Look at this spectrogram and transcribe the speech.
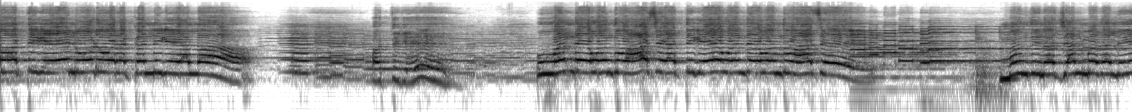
ಮಾತಿಗೆ ನೋಡುವರ ಕಣ್ಣಿಗೆ ಅಲ್ಲ. ಅತ್ತಿಗೆ ಒಂದೇ ಒಂದು ಆಸೆ, ಅತ್ತಿಗೆ ಒಂದೇ ಒಂದು ಆಸೆ. ಮುಂದಿನ ಜನ್ಮದಲ್ಲಿ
